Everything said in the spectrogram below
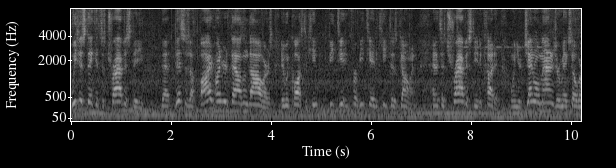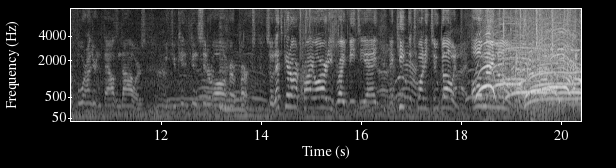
we just think it's a travesty that this is a $500,000 it would cost to keep VTA, for VTA to keep this going. And it's a travesty to cut it when your general manager makes over $400,000 if you consider all of her perks. So let's get our priorities right, VTA, and keep the 22 going all night long.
